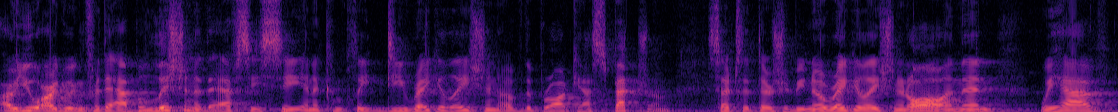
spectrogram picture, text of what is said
are you arguing for the abolition of the FCC and a complete deregulation of the broadcast spectrum, such that there should be no regulation at all, and then we have,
